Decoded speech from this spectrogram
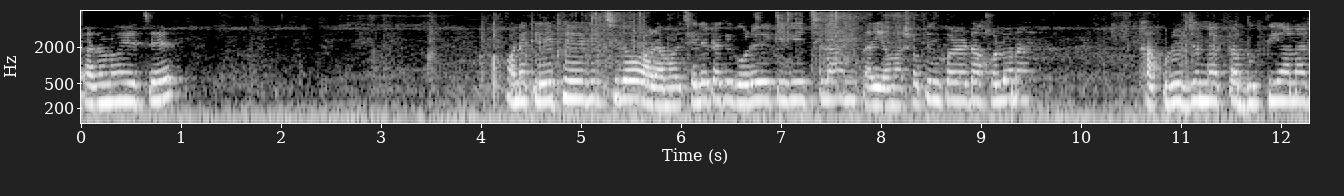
কারণ হয়েছে অনেক লেট হয়ে গেছিল আর আমার ছেলেটাকে গড়ে রেখে গিয়েছিলাম, তাই আমার শপিং করাটা হলো না। ঠাকুরের জন্য একটা ধুতি আনার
